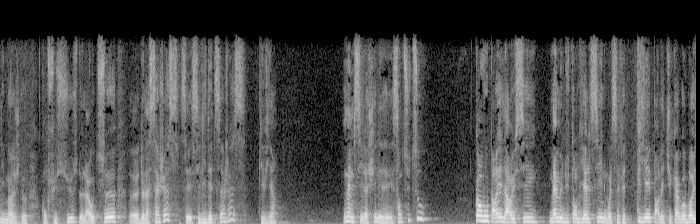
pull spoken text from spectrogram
l'image de Confucius, de Lao Tse, euh, de la sagesse. C'est l'idée de sagesse qui vient. Même si la Chine est sans dessus dessous. Quand vous parlez de la Russie, même du temps de Yeltsin, où elle s'est fait piller par les Chicago Boys,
